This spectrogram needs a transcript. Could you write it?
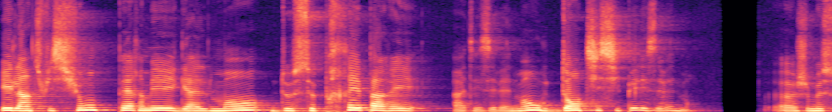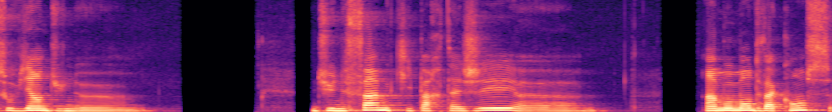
Et l'intuition permet également de se préparer à des événements ou d'anticiper les événements. Euh, je me souviens d'une d'une femme qui partageait euh, un moment de vacances.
